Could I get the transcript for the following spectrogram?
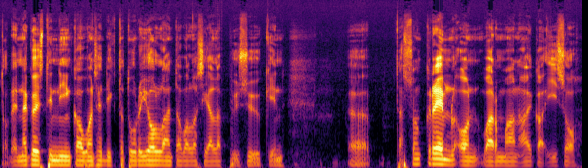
todennäköisesti niin kauan se diktatuuri jollain tavalla siellä pysyykin. tässä on Kreml on varmaan aika iso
